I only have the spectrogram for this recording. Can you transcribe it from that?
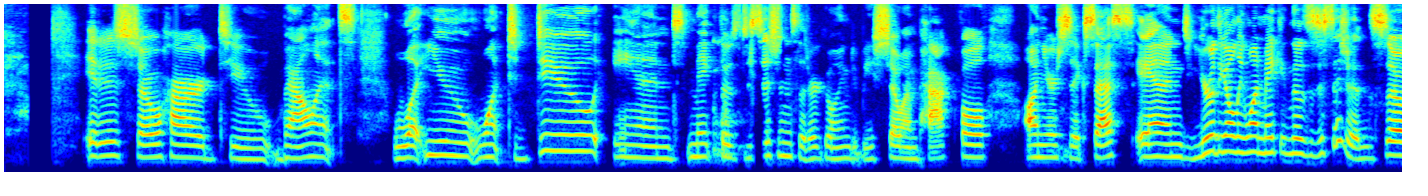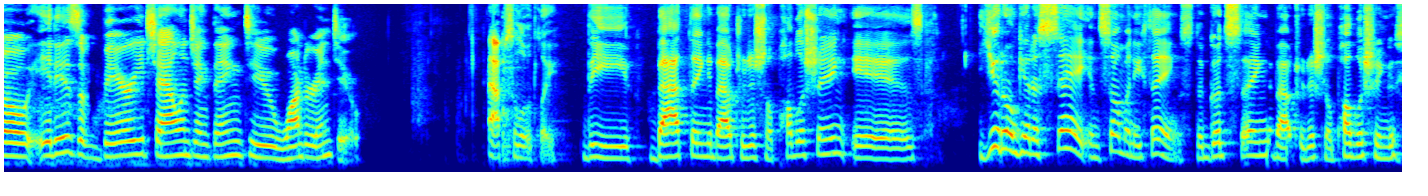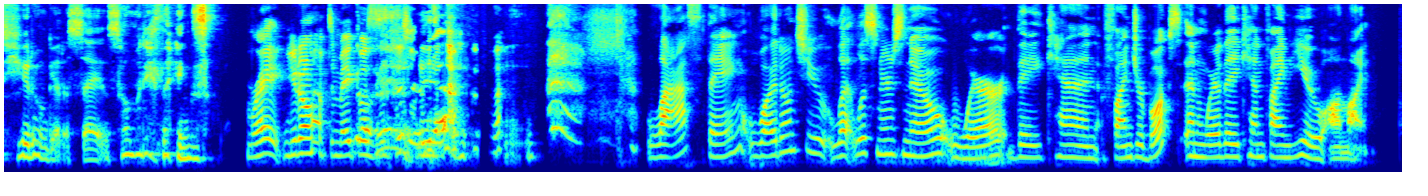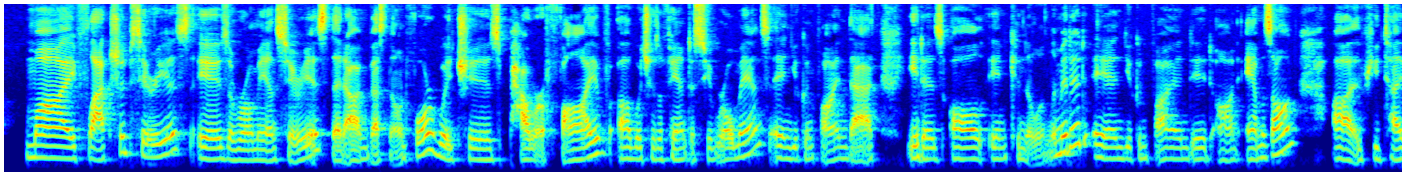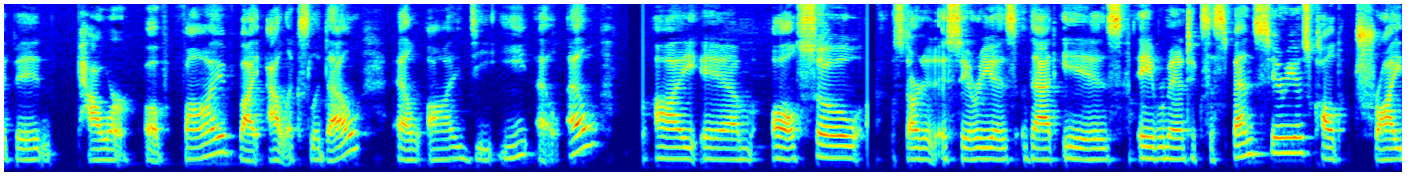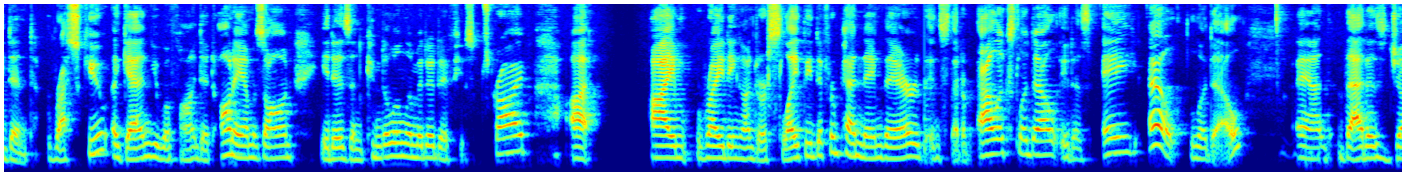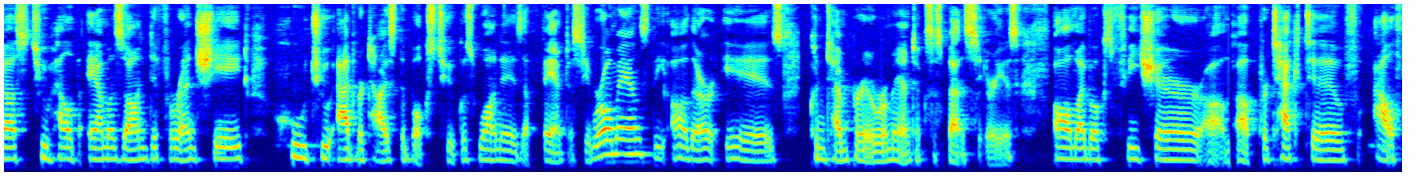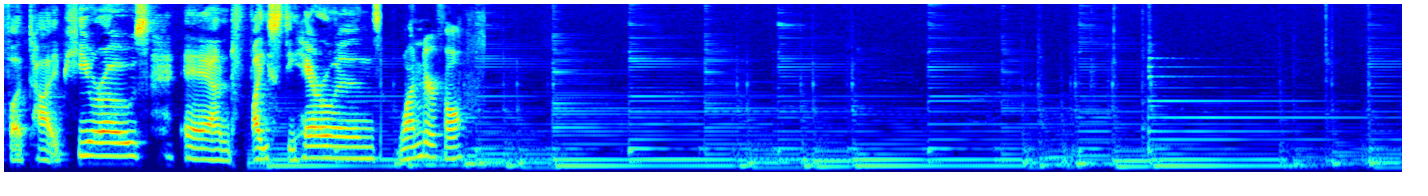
It is so hard to balance what you want to do and make those decisions that are going to be so impactful on your success and you're the only one making those decisions so it is a very challenging thing to wander into absolutely the bad thing about traditional publishing is you don't get a say in so many things. The good thing about traditional publishing is you don't get a say in so many things. Right. You don't have to make those decisions. yeah. Last thing, why don't you let listeners know where they can find your books and where they can find you online? My flagship series is a romance series that I'm best known for, which is Power Five, uh, which is a fantasy romance. And you can find that it is all in Kindle Unlimited, and you can find it on Amazon. Uh, if you type in Power of Five by Alex Lidell, L I D E L L. I am also started a series that is a romantic suspense series called Trident Rescue. Again, you will find it on Amazon. It is in Kindle Unlimited if you subscribe. Uh, I'm writing under a slightly different pen name there. Instead of Alex Lidell, it is A.L. Lidell. And that is just to help Amazon differentiate who to advertise the books to because one is a fantasy romance the other is contemporary romantic suspense series. All my books feature um, protective alpha type heroes and feisty heroines. Wonderful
